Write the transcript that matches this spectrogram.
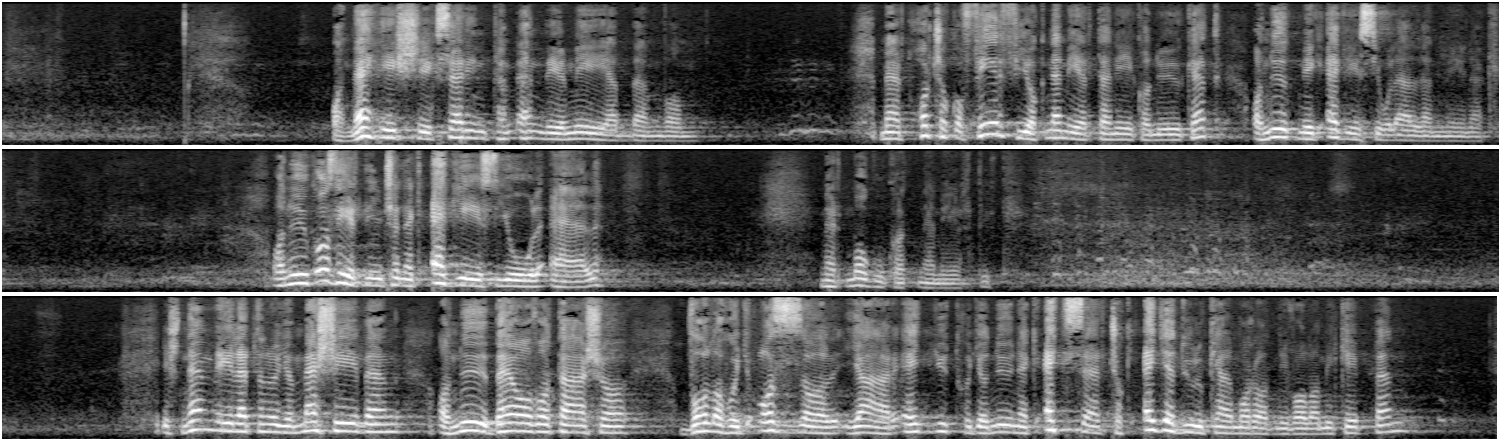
A nehézség szerintem ennél mélyebben van. Mert ha csak a férfiak nem értenék a nőket, a nők még egész jól ellennének. A nők azért nincsenek egész jól el, mert magukat nem értik. És nem véletlenül, hogy a mesében a nő beavatása valahogy azzal jár együtt, hogy a nőnek egyszer csak egyedül kell maradni valamiképpen,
